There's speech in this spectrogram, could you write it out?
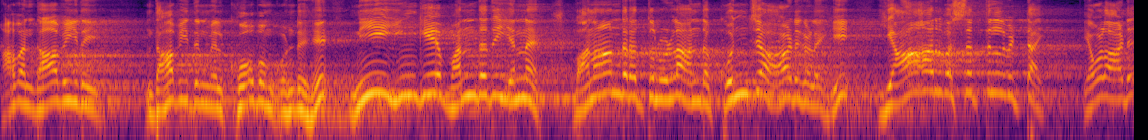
அவன் தாவீதை தாவீதன் மேல் கோபம் கொண்டு நீ இங்கே வந்தது என்ன? வனாந்தரத்தில் உள்ள அந்த கொஞ்ச ஆடுகளை யார் வசத்தில் விட்டாய்? எவ்வளோ ஆடு?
